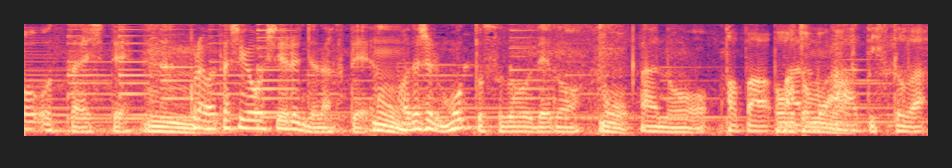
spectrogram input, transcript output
をお伝えして、これは私が教えるんじゃなくて、私よりもっと凄腕のあのパパパパ友がアーティストが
